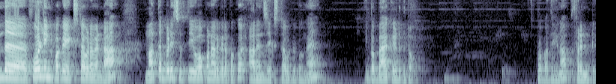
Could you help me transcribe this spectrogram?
இந்த ஃபோல்டிங் பக்கம் எக்ஸ்ட்ரா விட வேண்டாம். மற்றபடி சுற்றி ஓப்பனாக இருக்கிற பக்கம் ஆரஞ்சு எக்ஸ்ட்ரா விட்டுக்கோங்க. இப்போ பேக் எடுத்துட்டோம். இப்போ பார்த்தீங்கன்னா ஃப்ரண்ட்டு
